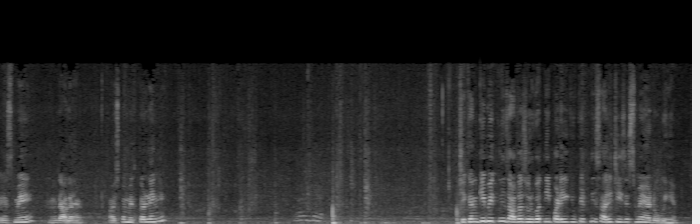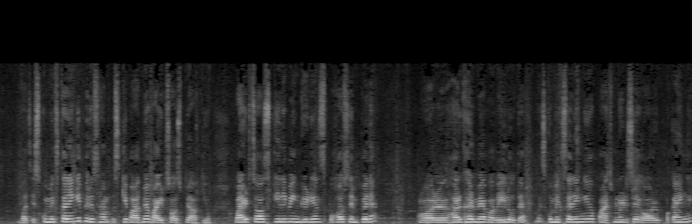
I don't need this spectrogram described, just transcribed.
इसमें डाला है। और इसको मिक्स कर लेंगे। चिकन की भी इतनी ज़्यादा ज़रूरत नहीं पड़ेगी, क्योंकि इतनी सारी चीज़ें इसमें ऐड हो गई हैं। बस इसको मिक्स करेंगे, फिर इस हम, इसके बाद में व्हाइट सॉस पे आती हूँ। व्हाइट सॉस के लिए भी इंग्रेडिएंट्स बहुत सिंपल है। और हर घर में अब अवेल होता है। इसको मिक्स करेंगे और पाँच मिनट से और पकाएँगे,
